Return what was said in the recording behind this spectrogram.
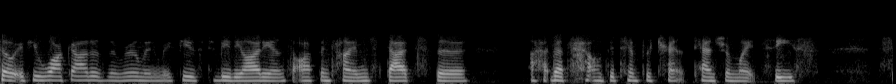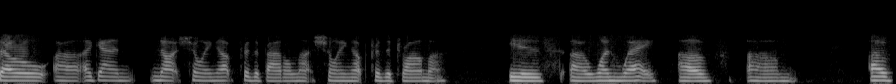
So if you walk out of the room and refuse to be the audience, oftentimes that's the uh, that's how the temper tantrum might cease. So uh, again, not showing up for the battle, not showing up for the drama, is uh, one way of um, of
